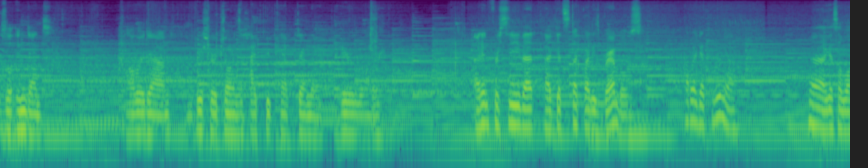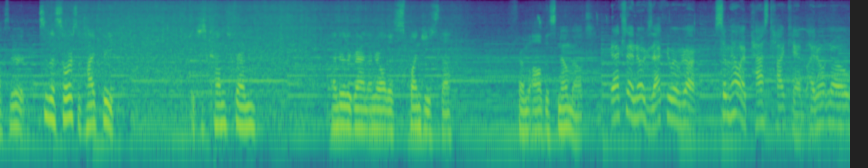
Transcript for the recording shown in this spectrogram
this little indent all the way down. I'm pretty sure it joins a High Creek camp down there. I hear water. I didn't foresee that I'd get stuck by these brambles. How do I get through now? Uh, I guess I'll walk through it. This is the source of High Creek, which just comes from under the ground, under all this spongy stuff from all the snow melt. Actually, I know exactly where we are. Somehow I passed High Camp. I don't know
